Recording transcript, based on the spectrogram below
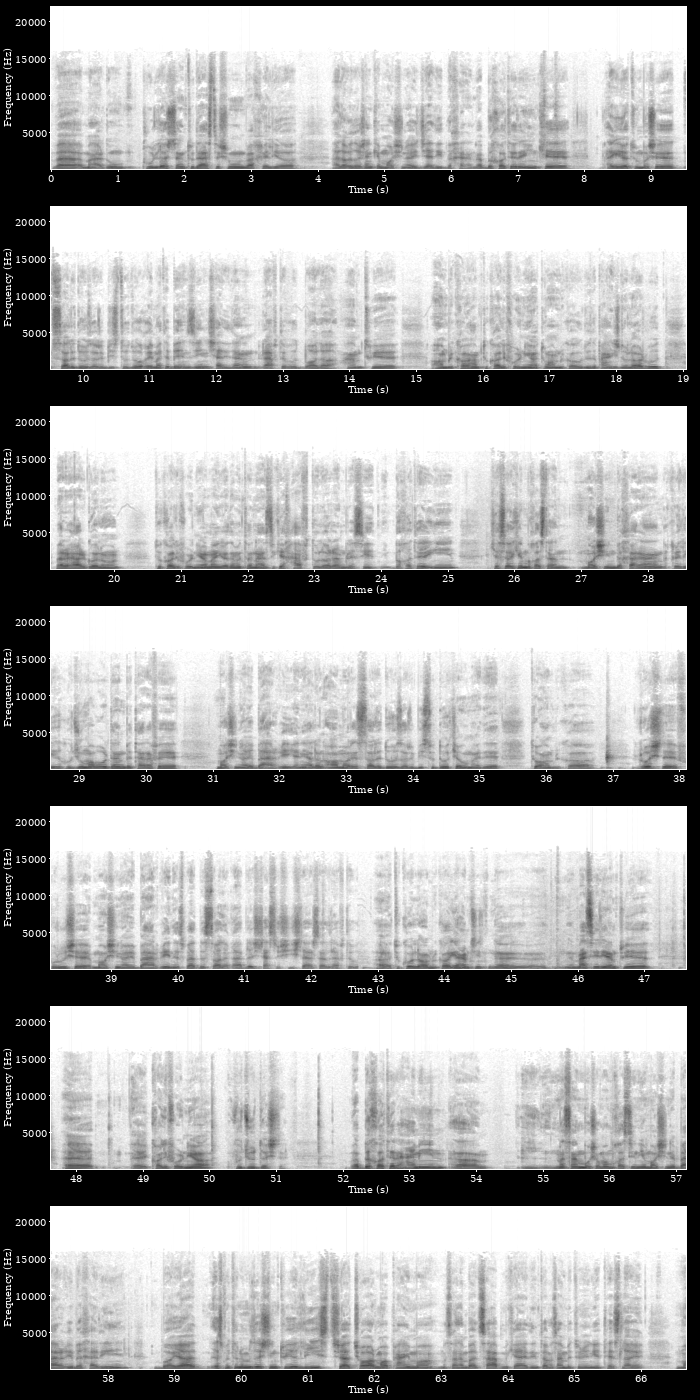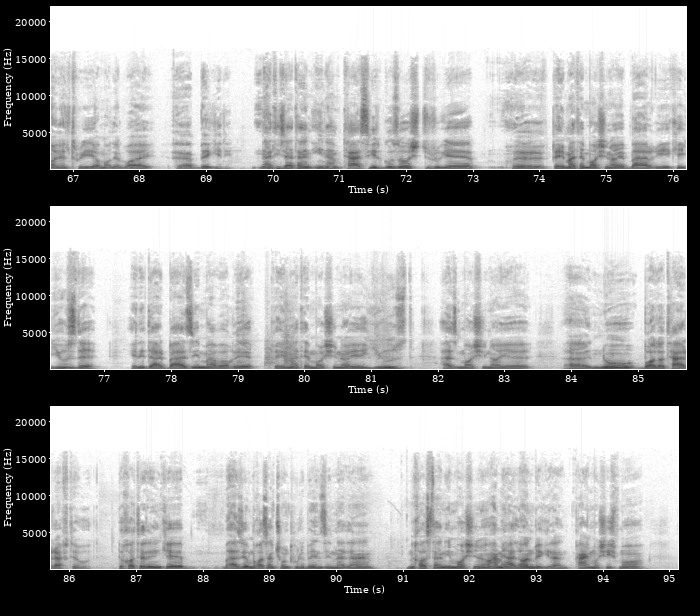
و مردم پول داشتن تو دستشون و خیلی علاقه داشتن که ماشین های جدید بخرن. و به خاطر اینکه اگه یادتون باشه سال 2022 قیمت بنزین شدیدا رفته بود بالا. هم توی آمریکا هم تو کالیفرنیا. تو آمریکا حدود 5 دلار بود برای هر گالون. تو کالیفرنیا من یادم تا نزدیک 7 دلار هم رسید. به خاطر این کسایی که می‌خواستن ماشین بخرن خیلی هجوم آوردن به طرف ماشین های برقی. یعنی الان آمار سال 2022 که اومده تو آمریکا رشد فروش ماشین های برقی نسبت به سال قبلش 66 درصد رفته بود. تو کل آمریکا یه همچین مسیری هم توی کالیفرنیا وجود داشته. و به خاطر همین مثلا شما می‌خواستین یه ماشین برقی بخرین باید اسمتون رو میذاشتین توی لیست شاید چهار ماه پنج ماه مثلا باید صبر می‌کردین تا مثلا بتونین یه تسلای مدل 3 یا مدل وای بگیریم. نتیجتا اینم تاثیر گذاشت روی قیمت ماشین های برقی که یوزده یعنی در بعضی مواقع قیمت ماشین های یوزد از ماشین های نو بالاتر رفته بود. به خاطر اینکه بعضی ها می‌خواستن چون پول بنزین ندن می‌خواستن این ماشین رو همین الان بگیرن پنج ماه شیش ماه.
